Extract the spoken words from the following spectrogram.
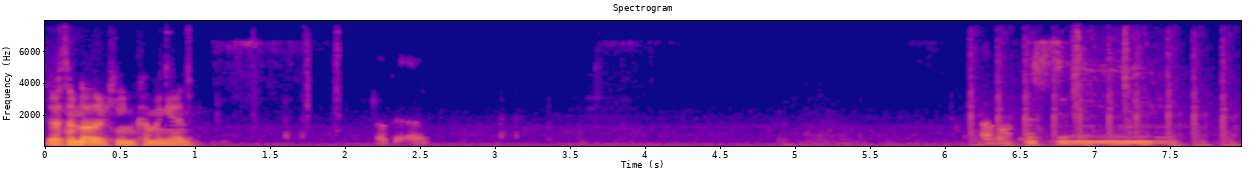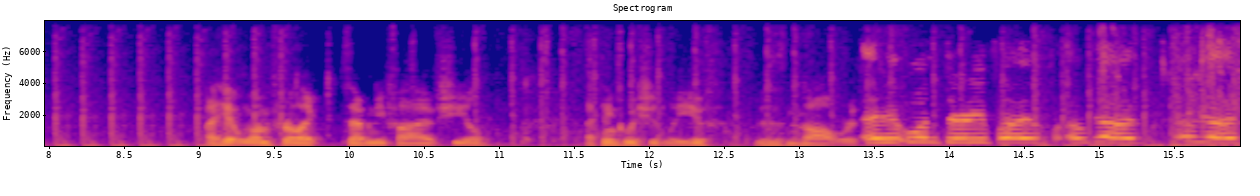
There's another team coming in. okay. I'm off the scene. I hit one for like 75 shield. I think we should leave. This is not worth it. I hit 135. Oh god. Oh god.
